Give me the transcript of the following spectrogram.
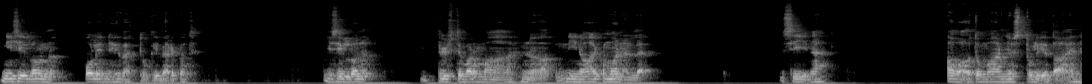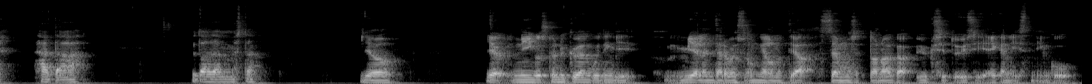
niin silloin oli ne hyvät tukiverkot. Ja silloin pystyi varmaan, no niin on aika monelle siinä avautumaan, jos tuli jotain hätää, jotain tämmöistä. Joo. Ja niin, koska nykyään kuitenkin mielenterveysongelmat ja semmoiset on aika yksityisiä, eikä niistä niin kuin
